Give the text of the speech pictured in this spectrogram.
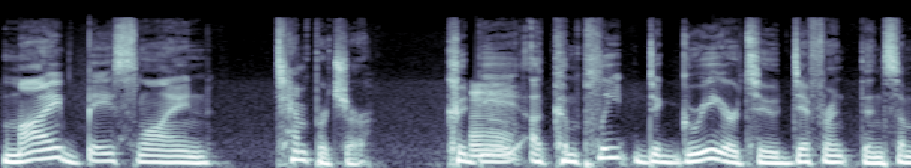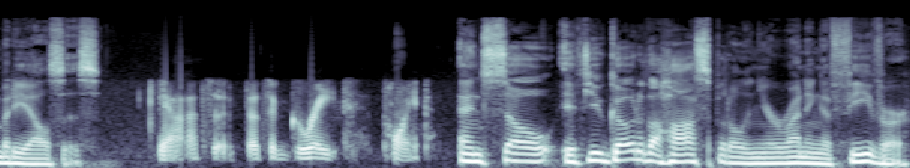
my baseline temperature could mm. be a complete degree or two different than somebody else's. Yeah, that's a that's a great point. And so if you go to the hospital and you're running a fever,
